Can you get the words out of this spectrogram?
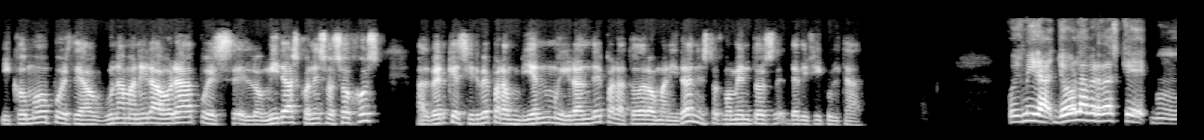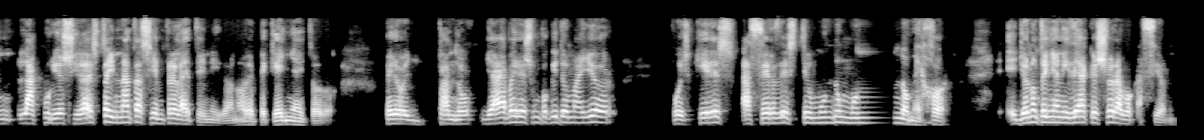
y cómo pues de alguna manera ahora pues eh, lo miras con esos ojos al ver que sirve para un bien muy grande para toda la humanidad en estos momentos de dificultad. Pues mira, yo la verdad es que mm, la curiosidad esta innata siempre la he tenido, ¿no? De pequeña y todo. Pero cuando ya eres un poquito mayor, pues quieres hacer de este mundo un mundo mejor. Eh, yo no tenía ni idea que eso era vocación.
